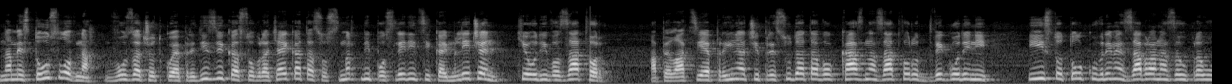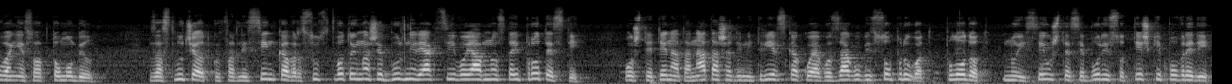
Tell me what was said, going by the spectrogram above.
Наместо условна, возачот која предизвика сообраќајката со смртни последици кај Млечен ќе оди во затвор. Апелација е преиначи пресудата во казна затвор од две години и исто толку време забрана за управување со автомобил. За случајот кој фрли сенка врз судството имаше бурни реакции во јавноста и протести. Оштетената Наташа Димитриевска која го загуби сопругот, плодот, но и се уште се бори со тешки повреди,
